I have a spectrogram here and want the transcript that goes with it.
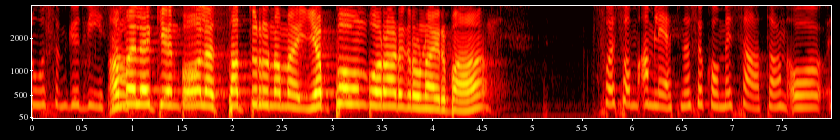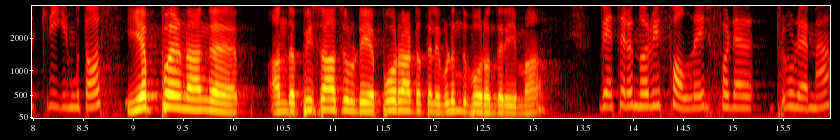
noe som Gud viser oss. அமலேக்கியன் போல சத்துரு நம்ம எப்பவும் போராடுகிறவனா இருப்பான் For som amletene så kommer Satan og kriger mot oss. எப்ப நாங்க அந்த பிசாசுடைய போராட்டத்தில் விழுந்து போறோம் தெரியுமா Vet dere når vi faller for det problemet?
